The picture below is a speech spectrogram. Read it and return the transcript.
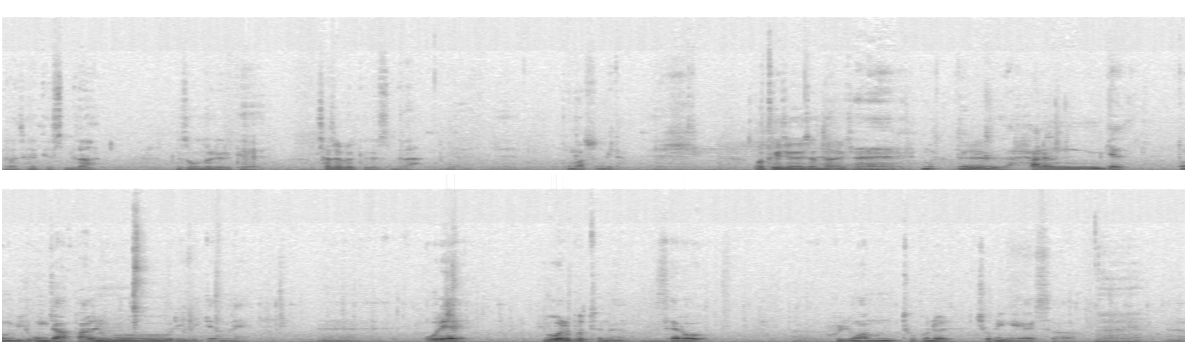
제가 생각했습니다. 그래서 오늘 이렇게 찾아뵙게 됐습니다. 고맙습니다. 어떻게 지내셨나요? 요즘? 뭐 늘 하는 게 독립유공자 발굴이기 때문에 에, 올해 6월부터는 새로 어, 훌륭한 두 분을 초빙해서 네. 어,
